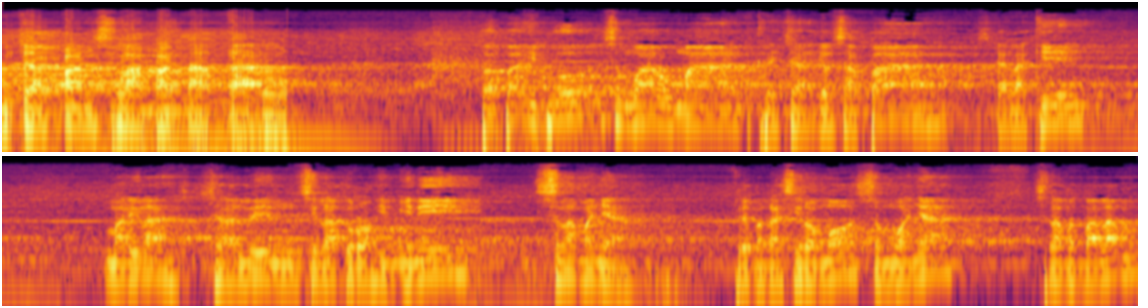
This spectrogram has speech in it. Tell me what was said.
ucapan selamat Natal. Bapak Ibu semua umat gereja Angel Sapa sekali lagi marilah jalin silaturahim ini selamanya. Terima kasih Romo semuanya. Selamat malam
